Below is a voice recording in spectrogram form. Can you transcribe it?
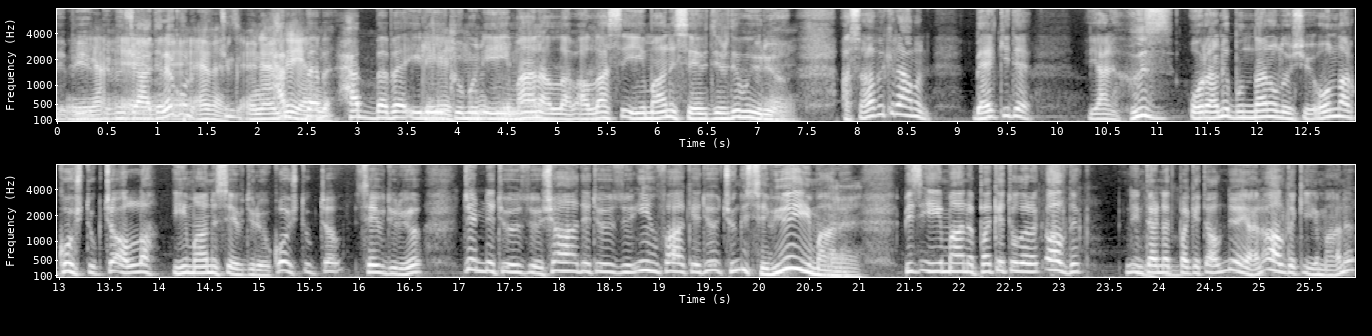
e, bir, Ya, bir mücadele e, konu. evet, Çünkü önemli habbebe, yani. habbebe ileykumul iman. Allah. Allah size imanı sevdirdi buyuruyor. Evet. Ashab-ı kiramın belki de yani hız oranı bundan oluşuyor. Onlar koştukça Allah imanı sevdiriyor. Koştukça sevdiriyor. Cenneti özlüyor, şehadeti özlüyor, infak ediyor. Çünkü seviyor imanı. Evet. Biz imanı paket olarak aldık. İnternet paketi alınıyor yani. Aldık imanı.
